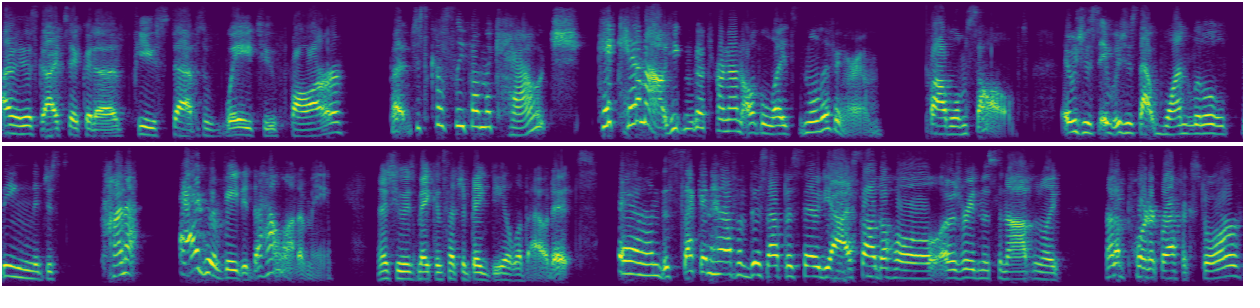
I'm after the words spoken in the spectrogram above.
I mean, this guy took it a few steps way too far, but just go sleep on the couch. Kick him out. He can go turn on all the lights in the living room. Problem solved. It was just, it was just that one little thing that just kind of aggravated the hell out of me. And she was making such a big deal about it. And the second half of this episode, yeah, I saw the whole, I was reading the synopsis, like, not a pornographic store.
